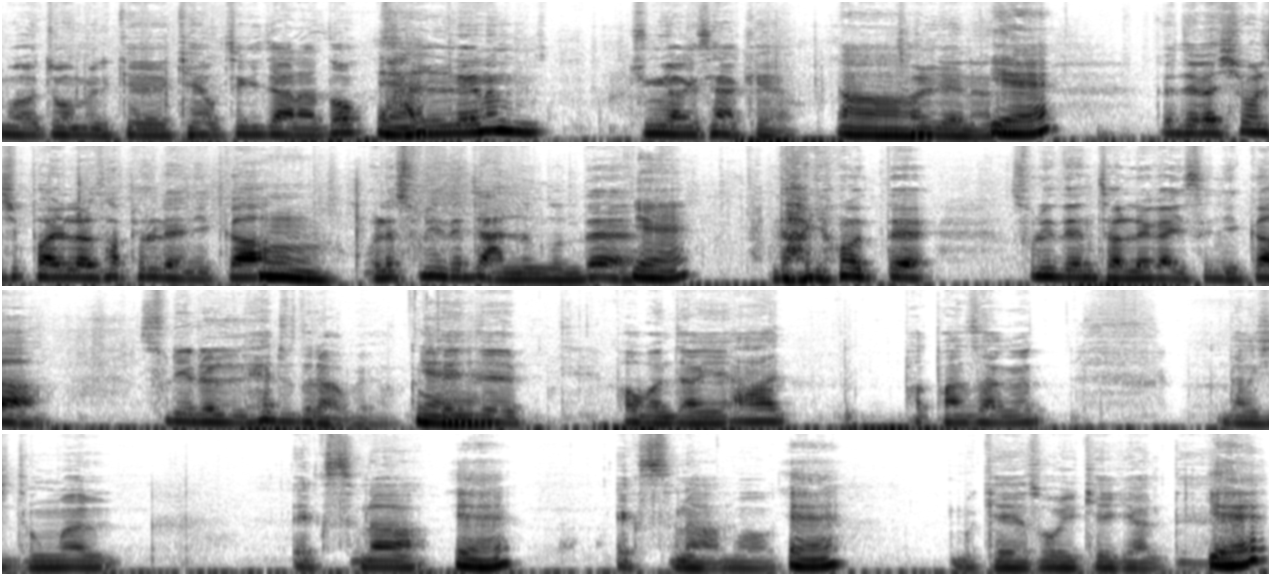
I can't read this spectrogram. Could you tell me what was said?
뭐좀 이렇게 개혁적이지 않아도 예. 관례는 중요하게 생각해요. 아. 전례는. 예. 그 제가 10월 18일 날 사표를 내니까 음. 원래 수리되지 않는 건데 예. 나경원 때 수리된 전례가 있으니까 수리를 해주더라고요. 그때 예. 이제 법원장이 아 박 판사 그, 그 당시 정말 X나 예. X나 뭐 예. 뭐개 소위 얘기할 때다 예?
